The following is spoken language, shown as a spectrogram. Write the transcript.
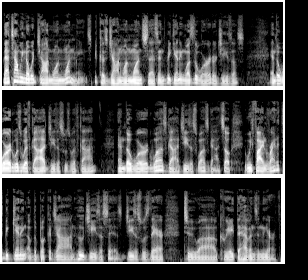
That's how we know what John 1 1 means, because John 1 1 says, In the beginning was the Word, or Jesus, and the Word was with God. Jesus was with God. And the Word was God. Jesus was God. So we find right at the beginning of the book of John who Jesus is. Jesus was there to uh, create the heavens and the earth.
